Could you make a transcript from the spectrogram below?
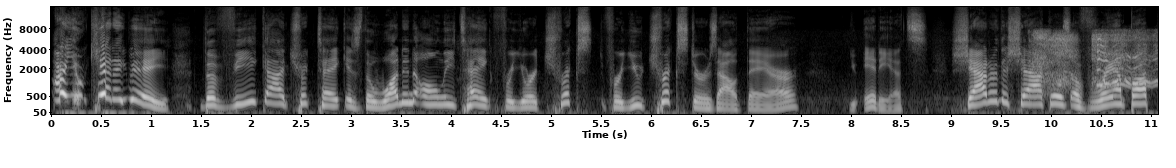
Are you kidding me? The V God Trick Tank is the one and only tank for your tricks for you tricksters out there, you idiots. Shatter the shackles of ramp up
